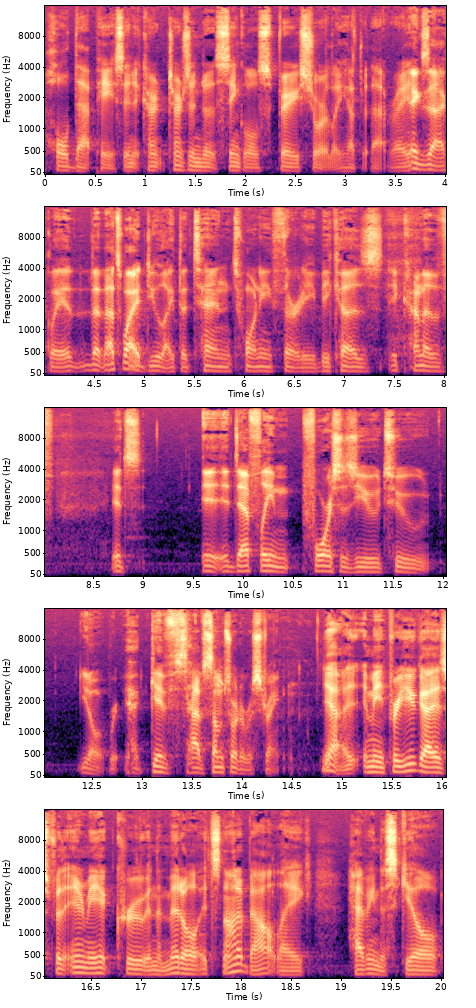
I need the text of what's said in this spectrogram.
hold that pace, and it turns into singles very shortly after that, right? Exactly. That's why I do like the 10, 20, 30 because it kind of it's it, it definitely forces you to you know give have some sort of restraint. Yeah, I- mean, for you guys, for the intermediate crew in the middle, it's not about like having the skill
